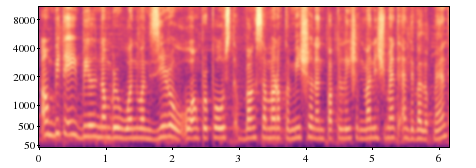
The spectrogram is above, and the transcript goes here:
Ang BTA Bill No. 110 o ang Proposed Bangsamoro Commission on Population Management and Development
